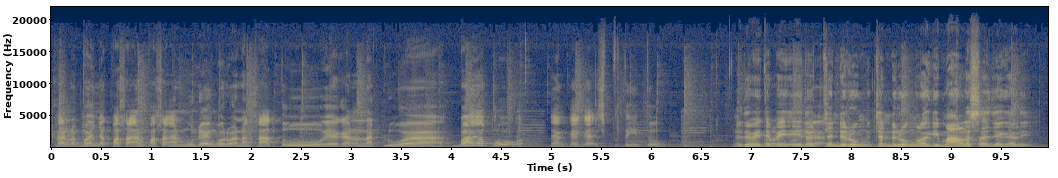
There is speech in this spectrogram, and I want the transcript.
karena banyak pasangan-pasangan muda yang baru anak satu ya kan, anak dua. Banyak tuh yang kayak, kayak seperti itu. Nah, tapi, tapi itu cenderung cenderung lagi males aja kali.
